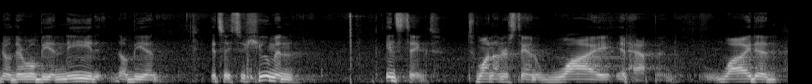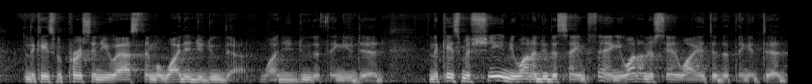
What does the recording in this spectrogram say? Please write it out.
know, there will be a need, there'll be a, it's a, it's a human instinct to want to understand why it happened. Why did, in the case of a person, you ask them, well, why did you do that? Why did you do the thing you did? In the case of machine, you want to do the same thing. You want to understand why it did the thing it did.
